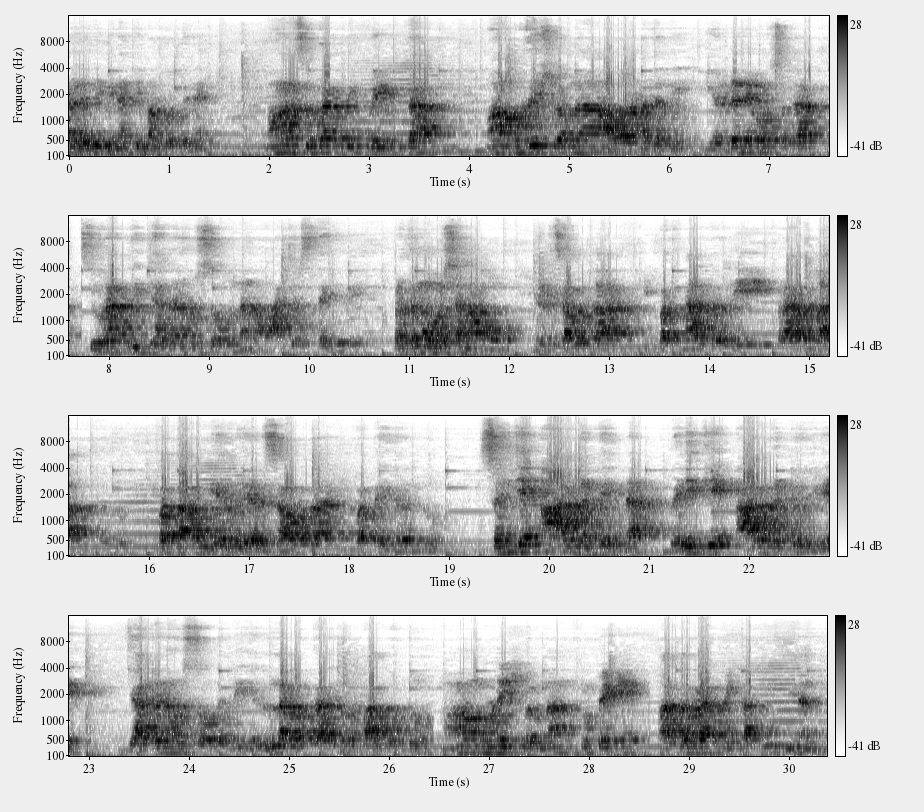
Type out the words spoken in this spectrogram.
ವಿನಂತಿ ಮಾಡ್ಕೊಳ್ತೇನೆ. ಮಹಾಶಿವರಾತ್ರಿ ಪ್ರಯುಕ್ತ ಮಹಾಮುರುಡೇಶ್ವರನ ಆವರಣದಲ್ಲಿ ಎರಡನೇ ವರ್ಷದ ಶಿವರಾತ್ರಿ ಜಾಗರಣೋತ್ಸವವನ್ನ ನಾವು ಆಚರಿಸ್ತಾ ಇದ್ದೇವೆ. ಪ್ರಥಮ ವರ್ಷ ನಾವು ಎರಡ್ ಸಾವಿರದ ಇಪ್ಪತ್ನಾಲ್ಕರಲ್ಲಿ ಪ್ರಾರಂಭ ಆದಂಥದ್ದು. ಇಪ್ಪತ್ತಾರು, ಎರಡು, ಎರಡ್ ಸಾವಿರದ ಇಪ್ಪತ್ತೈದರಂದು ಸಂಜೆ ಆರು ಗಂಟೆಯಿಂದ ಬೆಳಿಗ್ಗೆ ಆರು ಗಂಟೆವರೆಗೆ ಜಾಗರಣ ಉತ್ಸವದಲ್ಲಿ ಎಲ್ಲ ಭಕ್ತಾದಿಗಳು ಪಾಲ್ಗೊಂಡು ಮಹಾಮುರುಡೇಶ್ವರನ ಕೃಪೆಗೆ ಪಾತ್ರರಾಗಬೇಕಾಗಿ ವಿನಂತಿ.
